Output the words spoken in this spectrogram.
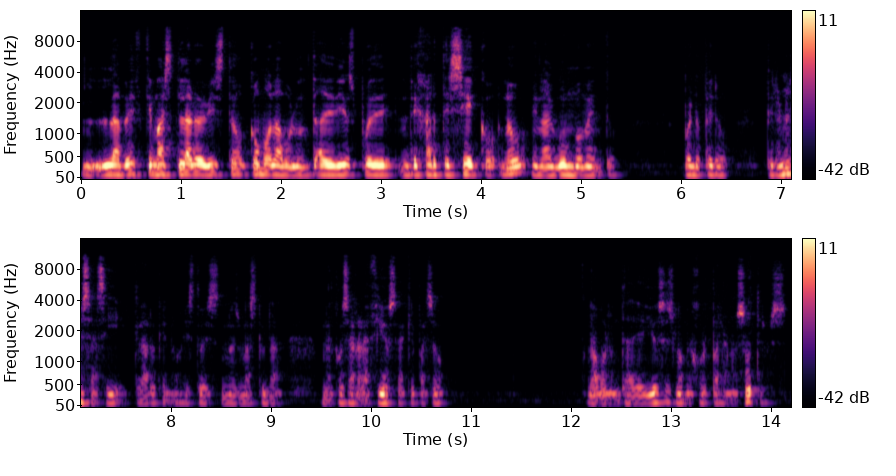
la vez que más claro he visto cómo la voluntad de Dios puede dejarte seco, ¿no? En algún momento. Bueno, pero, pero no es así, claro que no. Esto es, no es más que una, una cosa graciosa que pasó. La voluntad de Dios es lo mejor para nosotros.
